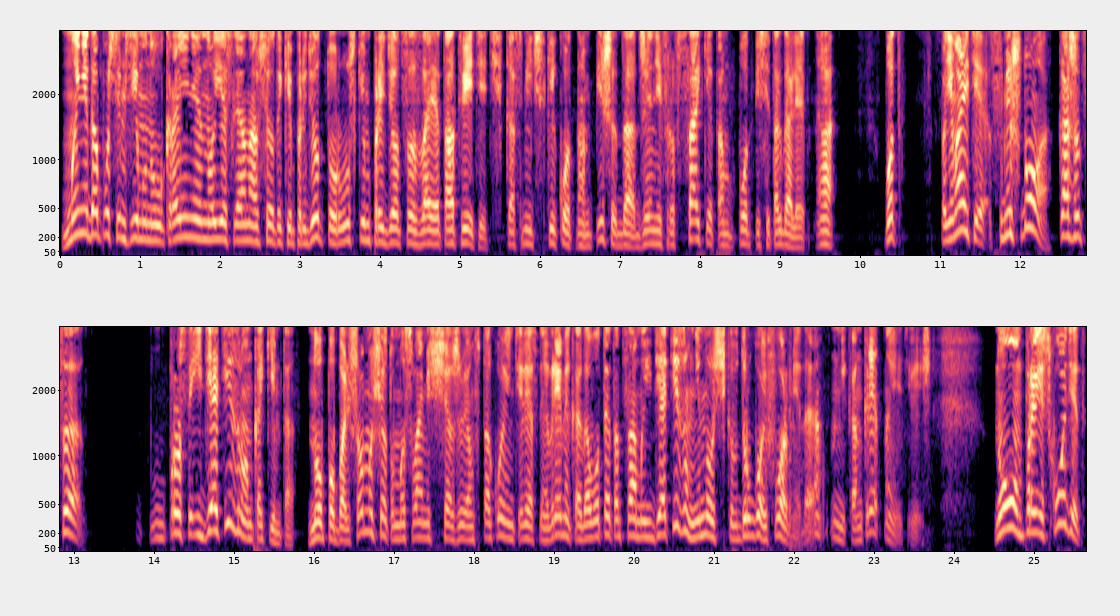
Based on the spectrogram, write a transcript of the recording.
Мы не допустим зиму на Украине, но если она все-таки придет, то русским придется за это ответить. Космический код нам пишет, да, Дженнифер Всаки, там подпись и так далее. А, вот, понимаете, смешно, кажется, просто идиотизмом каким-то, но по большому счету мы с вами сейчас живем в такое интересное время, когда вот этот самый идиотизм немножечко в другой форме, да, не конкретно эти вещи, но он происходит,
